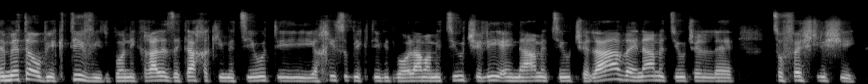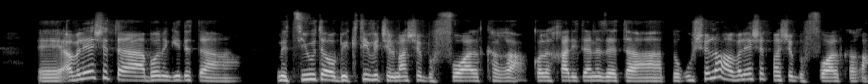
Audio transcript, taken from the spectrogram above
לאמת האובייקטיבית, בואו נקרא לזה ככה, כי מציאות היא הכי סובייקטיבית בעולם. המציאות שלי אינה המציאות שלה ואינה המציאות של אה, צופה שלישי. אה, אבל יש את ה... בואו נגיד את המציאות האובייקטיבית של מה שבפועל קרה. כל אחד ייתן לזה את הפירוש שלו, אבל יש את מה שבפועל קרה.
